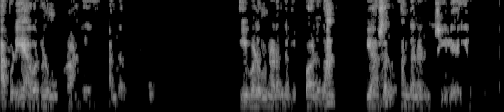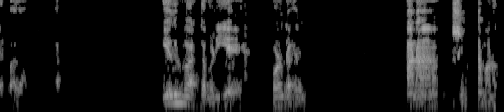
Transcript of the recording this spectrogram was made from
அப்படியே அவர்களும் ஓராண்டு அந்த இவளும் நடந்த பிற்பாடுதான் வியாசர் அந்த நடுச்சியிலே இருப்பார் எதிர்பார்த்தபடியே குழந்தைகள். ஆனா சின்ன மனம்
